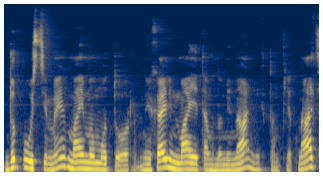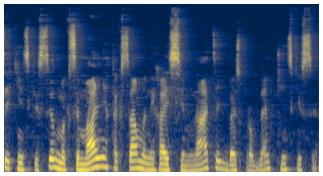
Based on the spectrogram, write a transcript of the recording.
Допустимо, ми маємо мотор. Нехай він має там номінальних там, 15 кінських сил, максимальних так само, нехай 17 без проблем кінських сил.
